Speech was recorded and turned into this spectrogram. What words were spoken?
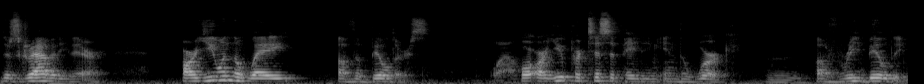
There's gravity there. Are you in the way of the builders? wow Or are you participating in the work Mm, of rebuilding?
